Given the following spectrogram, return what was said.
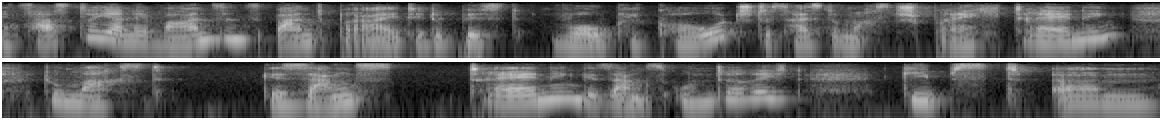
Jetzt hast du ja eine Wahnsinnsbandbreite. Du bist Vocal Coach, das heißt, du machst Sprechtraining, du machst Gesangstraining, Gesangsunterricht, gibst, ähm,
